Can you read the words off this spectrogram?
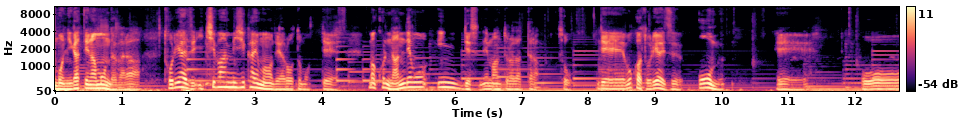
も苦手なもんだから、とりあえず一番短いものでやろうと思って、まあこれ何でもいいんですね、マントラだったら。そう。で、僕はとりあえず、オウム、えー、おー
